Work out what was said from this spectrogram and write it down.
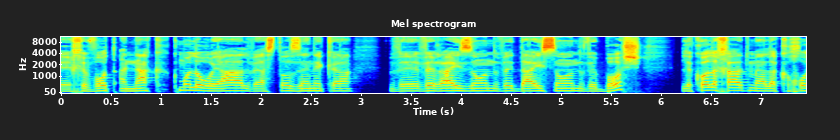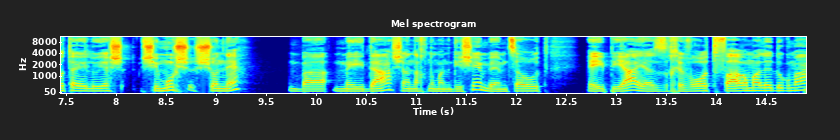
אה, חברות ענק, כמו לוריאל ואסטרוזנקה ורייזון ודייסון ובוש. לכל אחד מהלקוחות האלו יש שימוש שונה במידע שאנחנו מנגישים באמצעות API, אז חברות פארמה לדוגמה,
